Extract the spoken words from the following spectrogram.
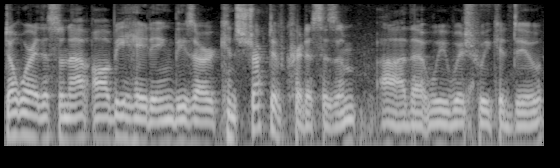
Don't worry, this will not all be hating. These are constructive criticism uh, that we wish we could do.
